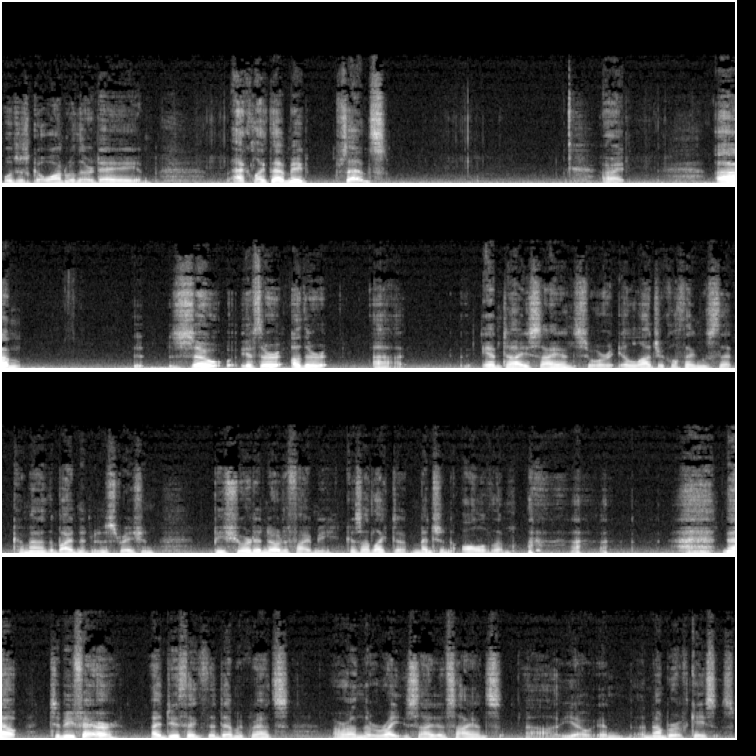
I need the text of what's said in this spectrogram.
We'll just go on with our day and act like that made sense. All right. Um, so, if there are other uh, anti science or illogical things that come out of the Biden administration, be sure to notify me because I'd like to mention all of them. now, to be fair, I do think the Democrats are on the right side of science, uh, you know, in a number of cases.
